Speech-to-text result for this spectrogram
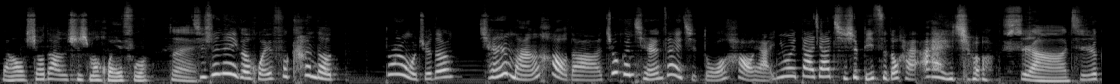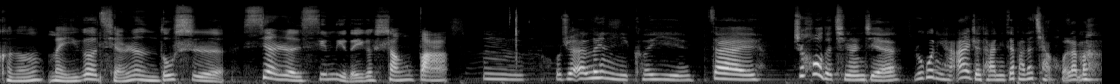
然后收到的是什么回复？对，其实那个回复看到，都让我觉得前任蛮好的，就跟前任在一起多好呀，因为大家其实彼此都还爱着。是啊，其实可能每一个前任都是现任心里的一个伤疤。嗯，我觉得艾琳，你可以在之后的情人节，如果你还爱着他，你再把他抢回来嘛。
